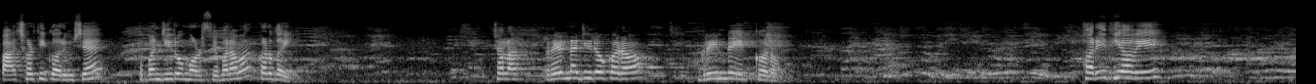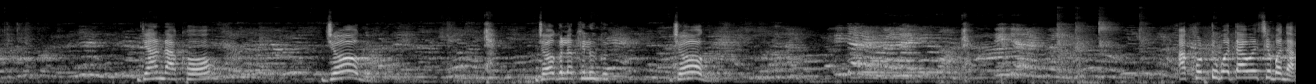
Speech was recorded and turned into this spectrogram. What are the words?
પાછળથી કર્યું છે, તો પણ જીરો મળશે, બરાબર? કરી દઈ. ચલો, રેડને જીરો કરો, ગ્રીનને એક કરો. ફરીથી હવે ધ્યાન રાખો. જગ. જગ લખેલું જગ. આ ખોટું બતાવે છે બધા.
